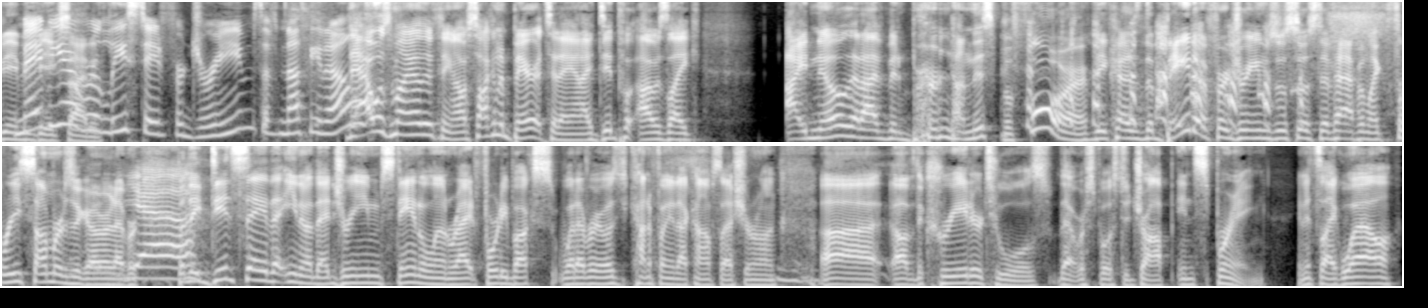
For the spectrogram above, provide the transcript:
Maybe, be Maybe a release date for Dreams, if nothing else. that was my other thing. I was talking to Barrett today, and I did put. I was like. I know that I've been burned on this before because the beta for Dreams was supposed to have happened like three summers ago or whatever. Yeah. But they did say that, you know, that Dream standalone, right? 40 bucks, whatever it was, kindafunny.com slash you're wrong, Mm-hmm. uh, of the creator tools that were supposed to drop in spring. And it's like, well,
